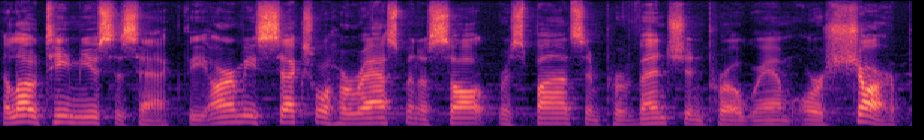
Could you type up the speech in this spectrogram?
Hello, Team USASAC. The Army's Sexual Harassment Assault Response and Prevention Program, or SHARP,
